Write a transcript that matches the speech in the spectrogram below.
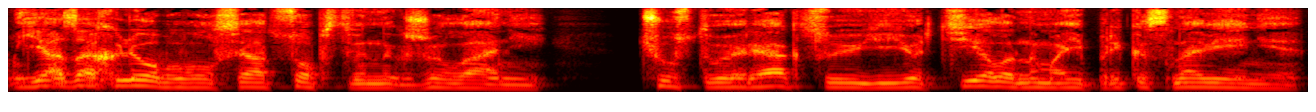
Я захлебывался от собственных желаний, чувствуя реакцию ее тела на мои прикосновения.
